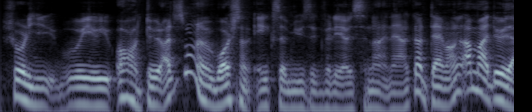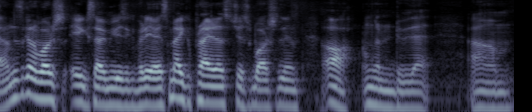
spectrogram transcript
surely we oh dude, I just want to watch some EXO music videos tonight now. God damn, I, I might do that. I'm just gonna watch EXO music videos, make a playlist, just watch them. Oh, I'm gonna do that. Um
